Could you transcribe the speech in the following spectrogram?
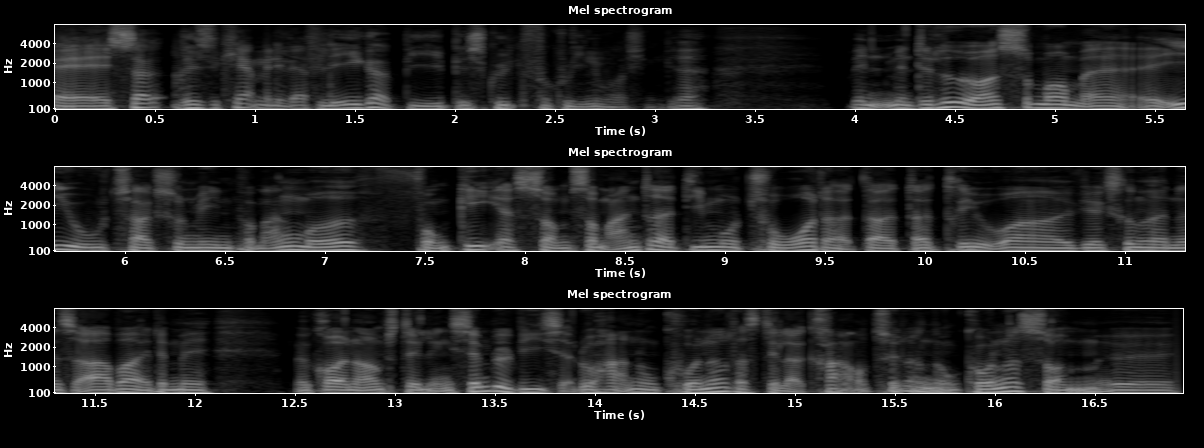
Øh, så risikerer man i hvert fald ikke at blive beskyldt for greenwashing. Ja. Men, men det lyder også som om, at EU-taksonomien på mange måder fungerer som, som andre af de motorer, der, der, der driver virksomhedernes arbejde med, med grøn omstilling. Eksempelvis, at du har nogle kunder, der stiller krav til dig, nogle kunder, som øh,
